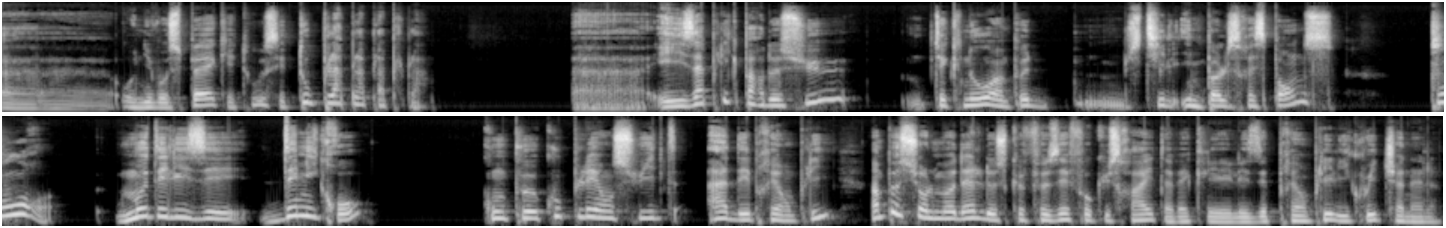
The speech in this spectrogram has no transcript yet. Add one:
Euh, au niveau spec et tout, c'est tout plat, plat, plat, plat, plat. Euh, et ils appliquent par-dessus techno un peu style impulse response pour modéliser des micros qu'on peut coupler ensuite à des préamplis, un peu sur le modèle de ce que faisait Focusrite avec les, les préamplis Liquid Channel.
